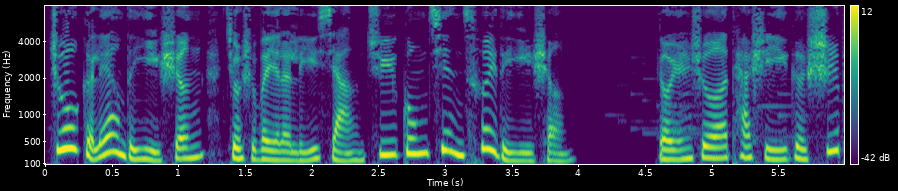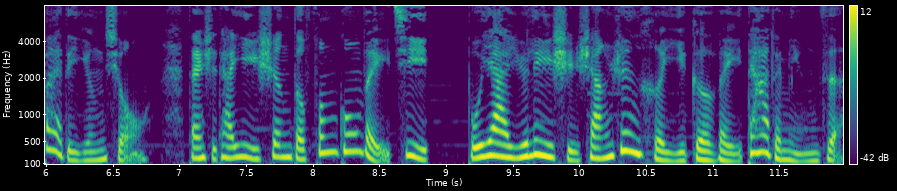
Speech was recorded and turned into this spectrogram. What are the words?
诸葛亮的一生，就是为了理想鞠躬尽瘁的一生。有人说他是一个失败的英雄，但是他一生的丰功伟绩不亚于历史上任何一个伟大的名字。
